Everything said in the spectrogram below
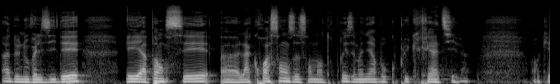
à de nouvelles idées et à penser la croissance de son entreprise de manière beaucoup plus créative. Ok,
